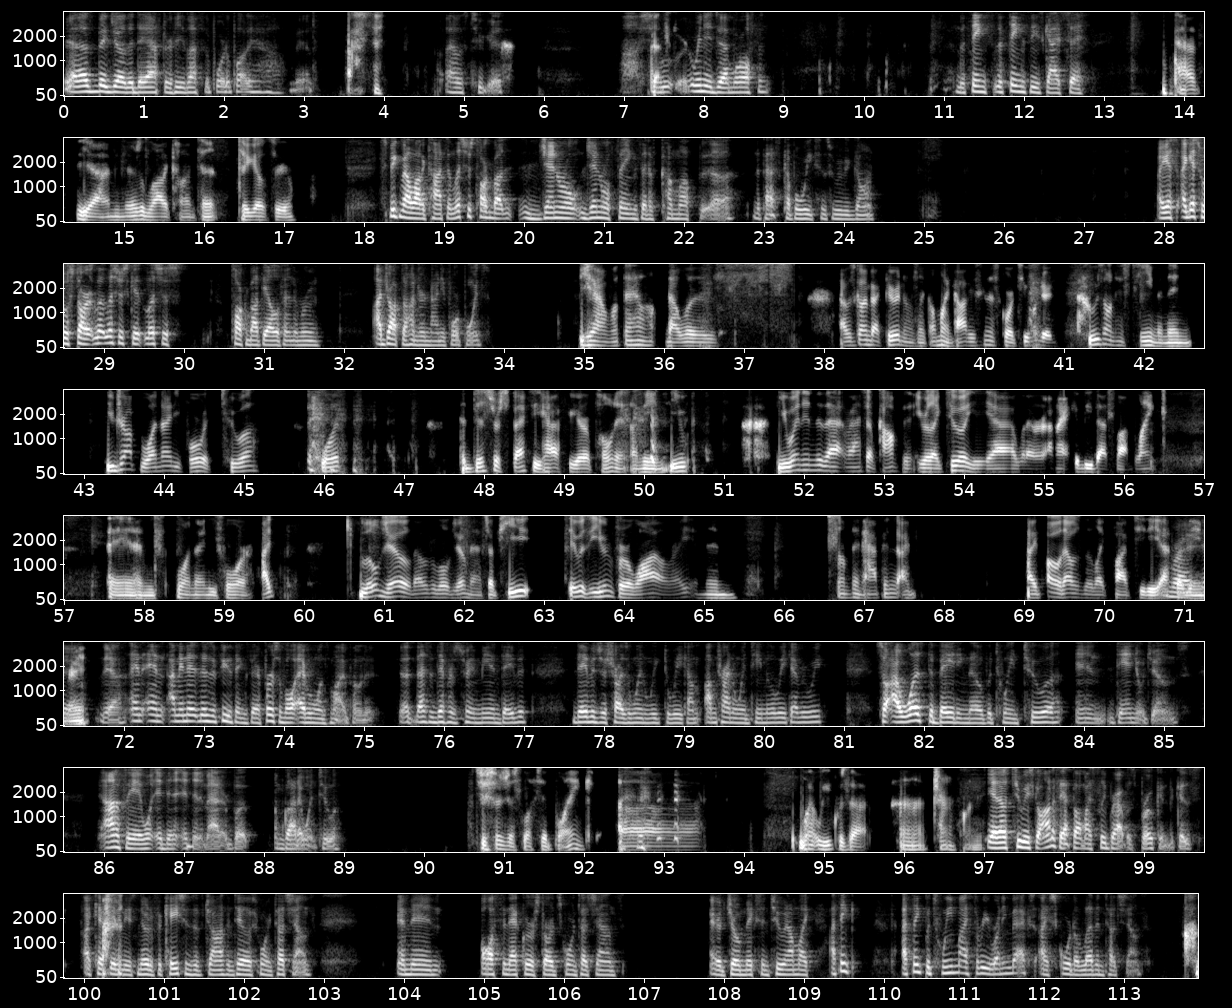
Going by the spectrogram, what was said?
Yeah, that's Big Joe the day after he left the porta potty. Oh man, that was too good. Oh, shit, we, we need to do that more often. The things, the things these guys say. That, yeah, I mean, there's a lot of content to go through. Speaking about a lot of content, let's just talk about general general things that have come up uh, the past couple weeks since we were gone. I guess I guess we'll start. Let, let's just get let's just talk about the elephant in the room. I dropped 194 points. Yeah, what the hell? That was. I was going back through it and I was like, oh my God, he's going to score 200. Who's on his team? And then you dropped 194 with Tua. What? the disrespect you have for your opponent. I mean, you you went into that matchup confident. You were like, Tua, yeah, whatever. I might I could leave that slot blank. And 194. I Little Joe, that was a Little Joe matchup. He it was even for a while, right? And then something happened. I I oh, that was the like five TD echo game, yeah, right? Yeah, and and I mean, there's a few things there. First of all, everyone's my opponent. That's the difference between me and David. David just tries to win week to week. I'm I'm trying to win team of the week every week. So I was debating though between Tua and Daniel Jones. Honestly, it, went- it didn't it didn't matter, but I'm glad I went Tua. You should have just left it blank. Uh, what week was that? Uh, trying to find it. Yeah, that was two weeks ago. Honestly, I thought my sleep app was broken because I kept getting these notifications of Jonathan Taylor scoring touchdowns, and then Austin Ekeler started scoring touchdowns, or Joe Mixon too, and I'm like, I think, I think between my three running backs, I scored 11 touchdowns.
